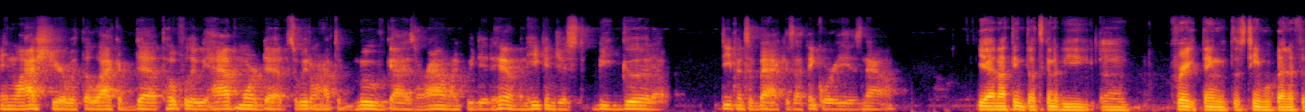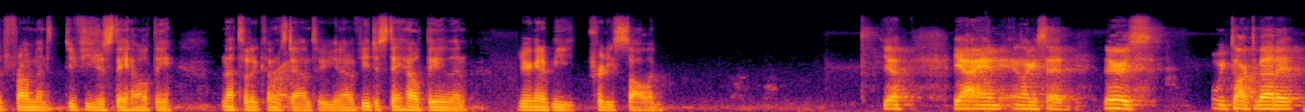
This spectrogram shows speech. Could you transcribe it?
in last year with the lack of depth, hopefully we have more depth so we don't have to move guys around like we did him, and he can just be good at defensive back, is I think where he is now. Yeah, and I think that's going to be a great thing that this team will benefit from, and if you just stay healthy, and that's what it comes Right. down to. You know, if you just stay healthy, then you're going to be pretty solid. Yeah, yeah, and, and like I said, there's we've talked about it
